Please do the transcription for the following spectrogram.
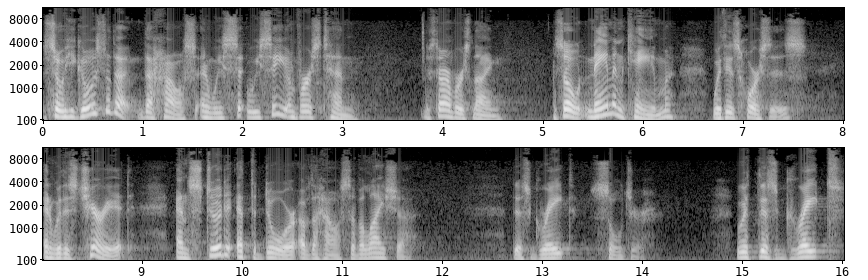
so he goes to the, the house, and we, see, we see in verse 10, start in verse 9. So Naaman came with his horses and with his chariot and stood at the door of the house of Elisha, this great soldier, with this great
